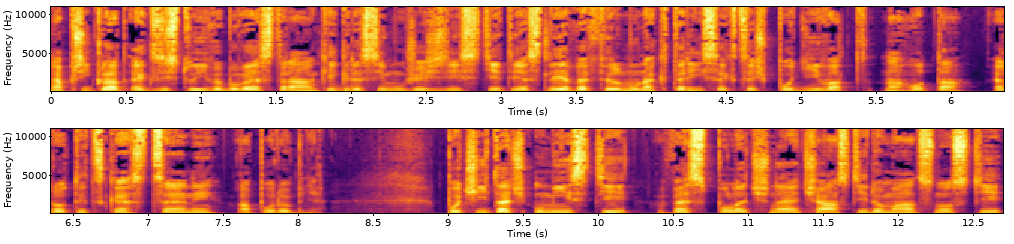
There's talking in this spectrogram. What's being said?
Například existují webové stránky, kde si můžeš zjistit, jestli je ve filmu, na který se chceš podívat, nahota, erotické scény a podobně. Počítač umístí ve společné části domácnosti,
